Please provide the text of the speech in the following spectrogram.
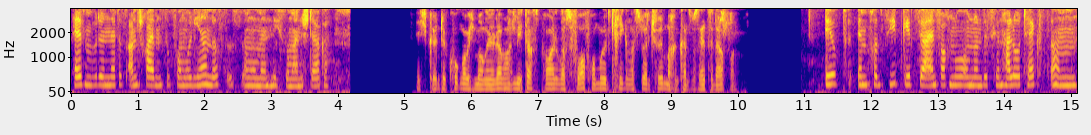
helfen würde, ein nettes Anschreiben zu formulieren. Das ist im Moment nicht so meine Stärke. Ich könnte gucken, ob ich morgen in der Mittagspause was vorformuliert kriege, was du dann schön machen kannst. Was hältst du davon? Im Prinzip geht's ja einfach nur um ein bisschen Hallo-Text. Ähm,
